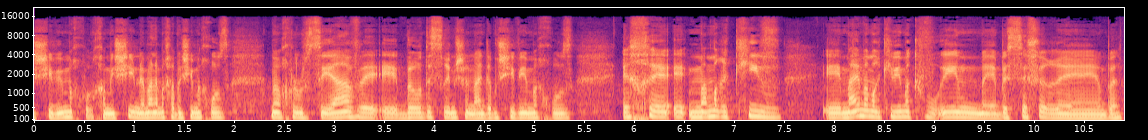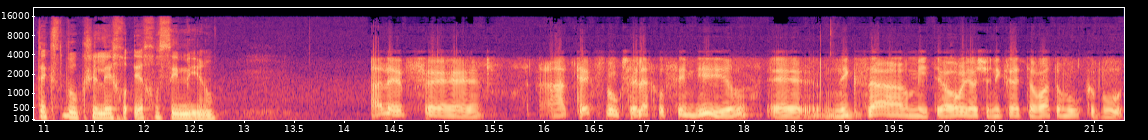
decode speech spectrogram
70 אחוז, 50, למעלה מ-50 אחוז מהאוכלוסייה, ובעוד 20 שנה גם 70 אחוז, איך, מה מרכיב, מהם המרכיבים הקבועים בספר, בטקסטבוק של איך, איך עושים עיר? א', הטקסטבוק של איך עושים עיר נגזר מתיאוריה שנקראת תיאוריית המורכבות.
